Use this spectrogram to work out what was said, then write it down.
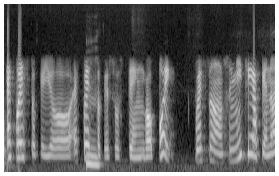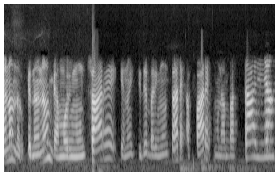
È questo che io è questo mm. che sostengo. Poi questo non significa che noi non, che noi non dobbiamo rinunciare, che noi si debba rinunciare a fare una battaglia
